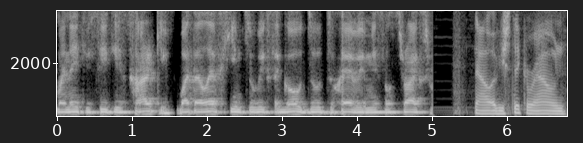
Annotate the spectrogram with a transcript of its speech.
My native city is Kharkiv, but I left him two weeks ago due to heavy missile strikes. Now, if you stick around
